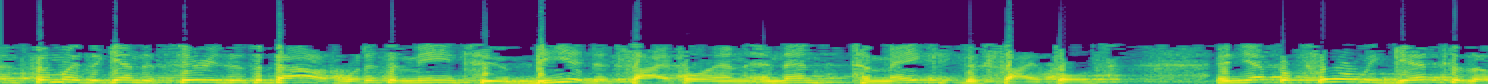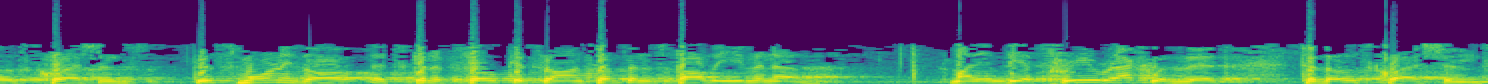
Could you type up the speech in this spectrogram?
in some ways, again, this series is about what does it mean to be a disciple and, and then to make disciples. And yet, before we get to those questions, this morning's all it's going to focus on something that's probably even a might even be a prerequisite to those questions.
